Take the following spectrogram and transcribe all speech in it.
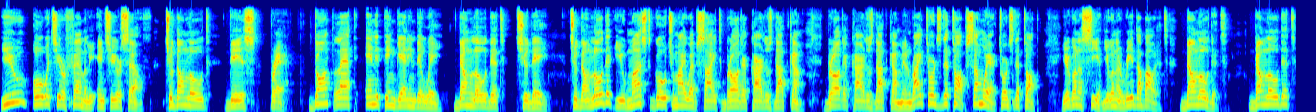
You owe it to your family and to yourself to download this prayer. Don't let anything get in the way. Download it today. To download it, you must go to my website, brothercarlos.com. Brothercarlos.com. And right towards the top, somewhere towards the top, you're going to see it. You're going to read about it. Download it. Download it.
